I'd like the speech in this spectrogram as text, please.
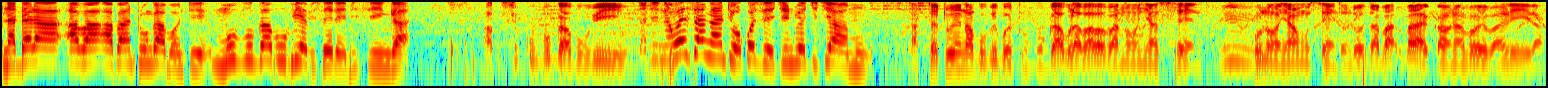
naddala aba- abantu ngaabo nti muvuga bubi ebiseera ebisinga. Si kuvuga bubi. Kati newesanga nti okoze ekintu ekikyamu. Tetulina bubi bwe tuvuga bula baba banoonya ssente. Kunoonyamu ssente ndowooza ba- balabika nabo bwe baliira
